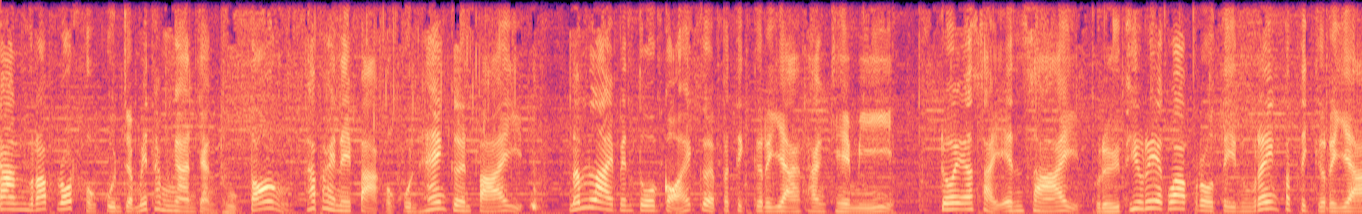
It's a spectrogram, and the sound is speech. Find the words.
การรับรสของคุณจะไม่ทำงานอย่างถูกต้อง ถ้าภายในปากของคุณแห้งเกินไป น้ำลายเป็นตัวก่อให้เกิดปฏิกิริยาทางเคมี โดยอาศัยเอนไซม์หรือที่เรียกว่าโปรตีนเร่งปฏิกิริยา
